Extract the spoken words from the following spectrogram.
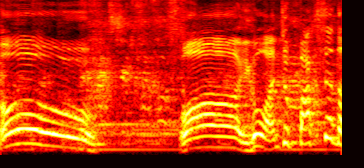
오. 와, 이거 완전 빡세다.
